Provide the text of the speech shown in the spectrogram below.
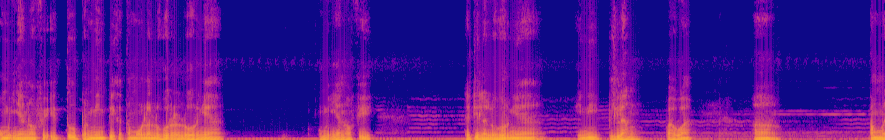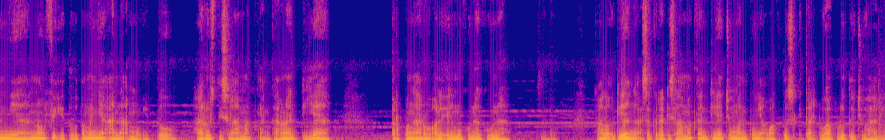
uminya Novi itu bermimpi ketemu leluhur-leluhurnya uminya Novi jadi leluhurnya ini bilang bahwa uh, temennya Novi itu temennya anakmu itu harus diselamatkan karena dia terpengaruh oleh ilmu guna-guna gitu. kalau dia nggak segera diselamatkan dia cuma punya waktu sekitar 27 hari.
